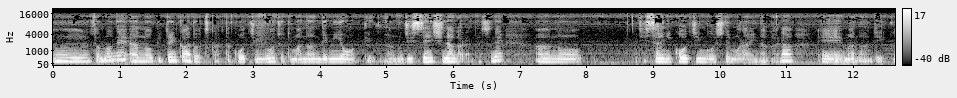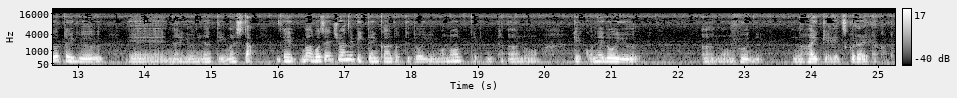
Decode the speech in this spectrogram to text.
うーんそのねあのビットインカードを使ったコーチングをちょっと学んでみようっていうあの実践しながらですねあの実際にコーチングをしてもらいながら、えー、学んでいくという、えー、内容になっていました。でまあ午前中はねビットインカードってどういうものってあの結構ねどういうあの風にな背景で作られたかと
